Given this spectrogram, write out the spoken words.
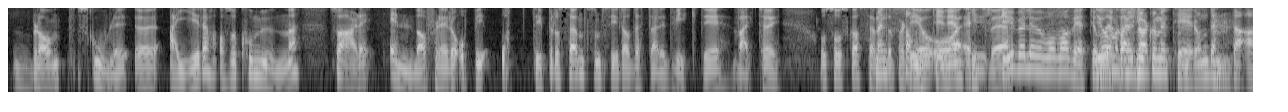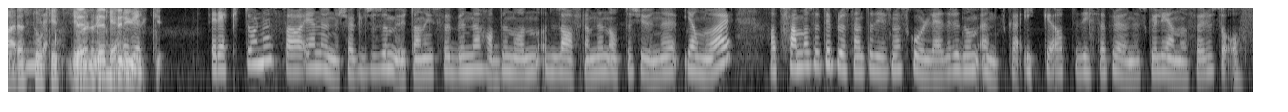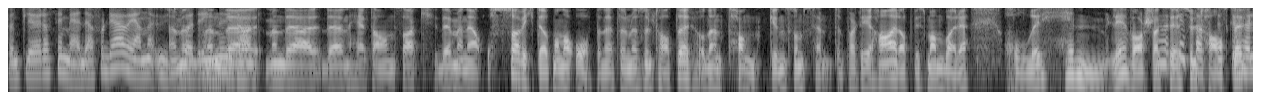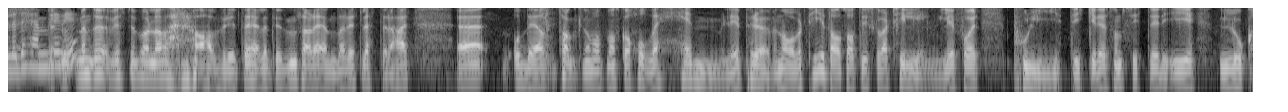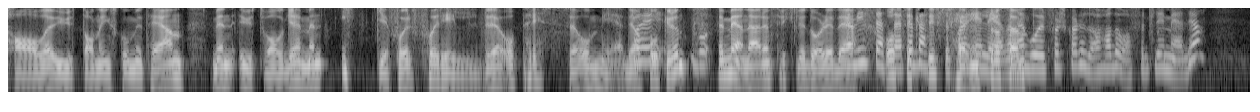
Blant skoleeiere, altså kommunene, så er det enda flere, oppi 80% som sier at dette er et viktig verktøy. Og så skal Senterpartiet og SV Men samtidig en tidstyv, eller hva vet vi om jo, det? Kan vi dokumentere om dette er en stor tidstyv eller ikke? Det Bruker, Rektorene sa i en undersøkelse som Utdanningsforbundet hadde nå, la fram den 28. januar, at 75% av de som er skoleledere, de ønska ikke at disse prøvene skulle gjennomføres og offentliggjøres i media. For det er jo en av utfordringene men, men i dag. Men det er, det er, en helt annen sak. Det mener jeg også er viktig at man har åpenhet om resultater. Og den tanken som Senterpartiet har, at hvis man bare holder hemmelig hva slags resultater Jeg har ikke sagt du skulle holde det hemmelig, vi. Men du, hvis du bare lar være å avbryte hele tiden, så er det enda litt lettere her. Eh, og det tanken om at man skal holde hemmelig prøvene over tid, altså at de skal være tilgjengelige for politikere som sitter i den lokale utdanningskomiteen, men utvalget, men ikke for foreldre og presse og media og folk rundt. Det mener jeg er en fryktelig dårlig idé. Men hvis dette er til beste for elevene, hvorfor skal du da ha det offentlige media?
